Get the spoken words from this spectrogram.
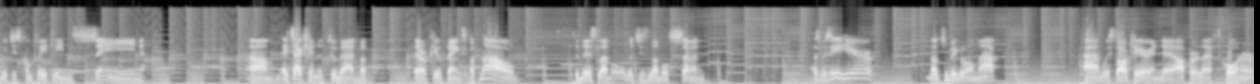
which is completely insane. Um, it's actually not too bad, but there are a few things. But now, to this level, which is level 7. As we see here, not too big of a map, and we start here in the upper left corner.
